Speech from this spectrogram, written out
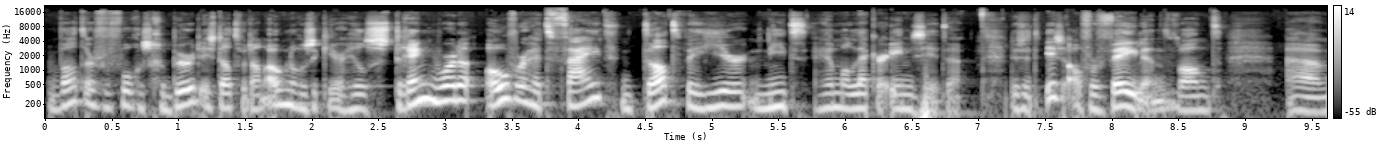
wat er vervolgens gebeurt, is dat we dan ook nog eens een keer heel streng worden over het feit dat we hier niet helemaal lekker in zitten. Dus het is al vervelend, want ehm,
